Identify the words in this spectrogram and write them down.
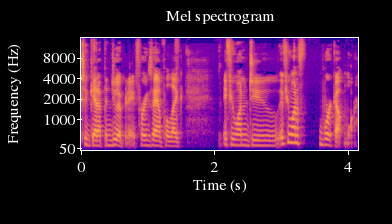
to get up and do every day. For example, like if you want to do, if you want to work out more,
